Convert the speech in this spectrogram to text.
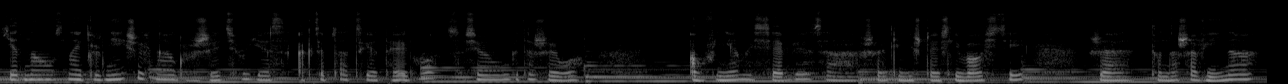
Jedną z najtrudniejszych nauk w życiu jest akceptacja tego, co się wydarzyło. Obwiniamy siebie za wszelkie nieszczęśliwości, że to nasza wina,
